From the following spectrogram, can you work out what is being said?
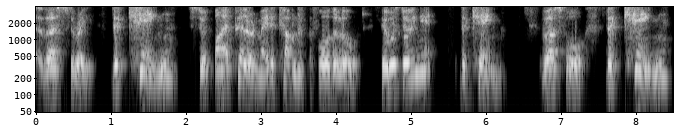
Uh, verse 3 The king stood by a pillar and made a covenant before the Lord. Who was doing it? The king. Verse 4 The king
